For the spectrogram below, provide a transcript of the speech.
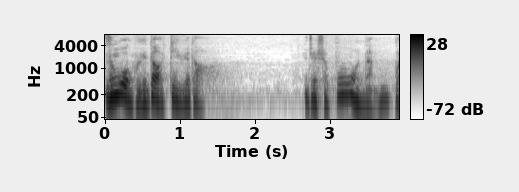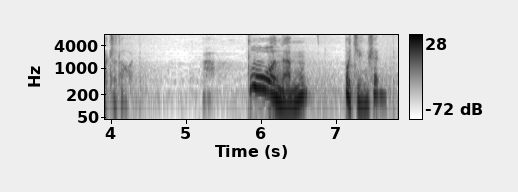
恶鬼道、地狱道，这是不能不知道的。啊不能不谨慎的。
